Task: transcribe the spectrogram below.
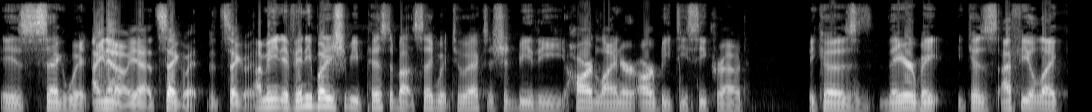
is SegWit. I know, yeah, it's SegWit. It's SegWit. I mean, if anybody should be pissed about SegWit 2x, it should be the hardliner RBTC crowd because they are ba- because I feel like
